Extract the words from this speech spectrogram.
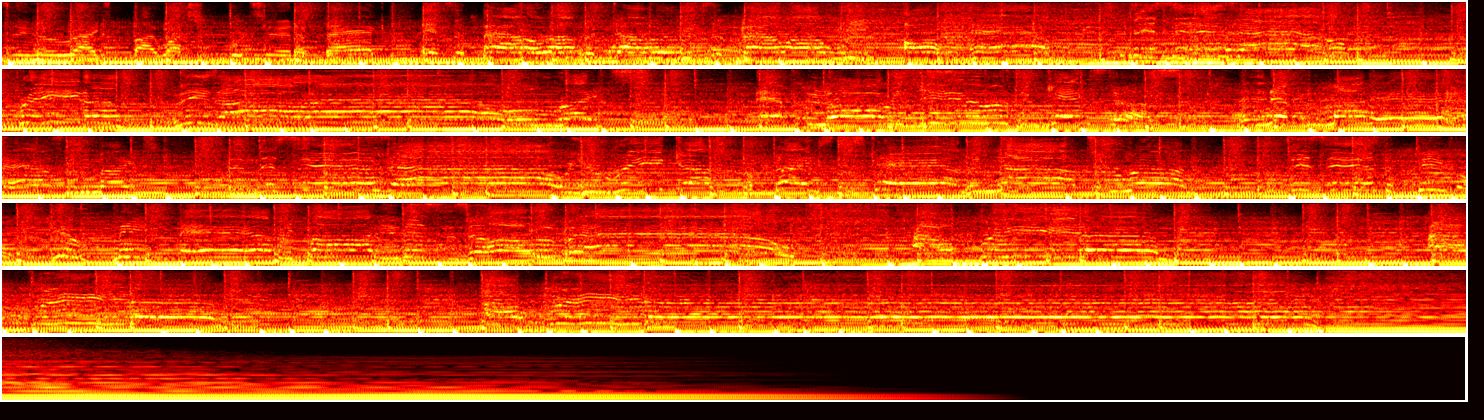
criticizing her right by what she puts in her bag. It's the power of a dollar.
